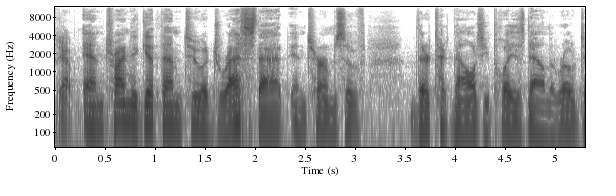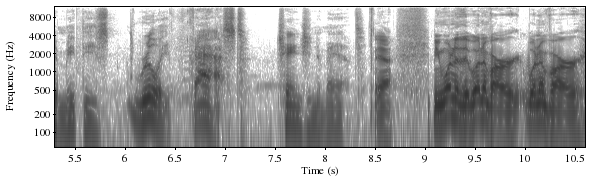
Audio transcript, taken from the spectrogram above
Yep. and trying to get them to address that in terms of their technology plays down the road to meet these really fast changing demands. Yeah, I mean one of the one of our one of our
